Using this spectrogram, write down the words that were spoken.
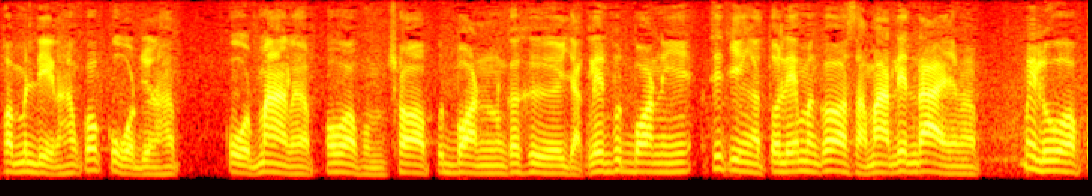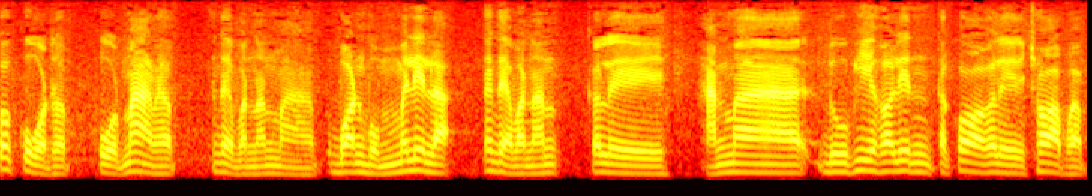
ความเป็นเด็กนะครับก็โกรธอยู่นะครับโกรธมากเลยครับเพราะว่าผมชอบฟุตบอลก็คืออยากเล่นฟุตบอลนี้ที่จริงอะตัวเล็กมันก็สามารถเล่นได้ใช่ไหมครับ ไม่รู้ครับก็โกรธครับโกรธมากครับ ตั้งแต่วันนั้นมาบอลผมไม่เล่นละตั้งแต่วันนั้นก็เลยหันมาดูพี่เขาเล่นตะก้อก็เลยชอบครับ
